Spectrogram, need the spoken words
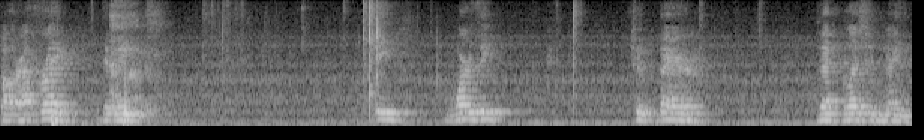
Father, I pray that we be worthy to bear that blessed name,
